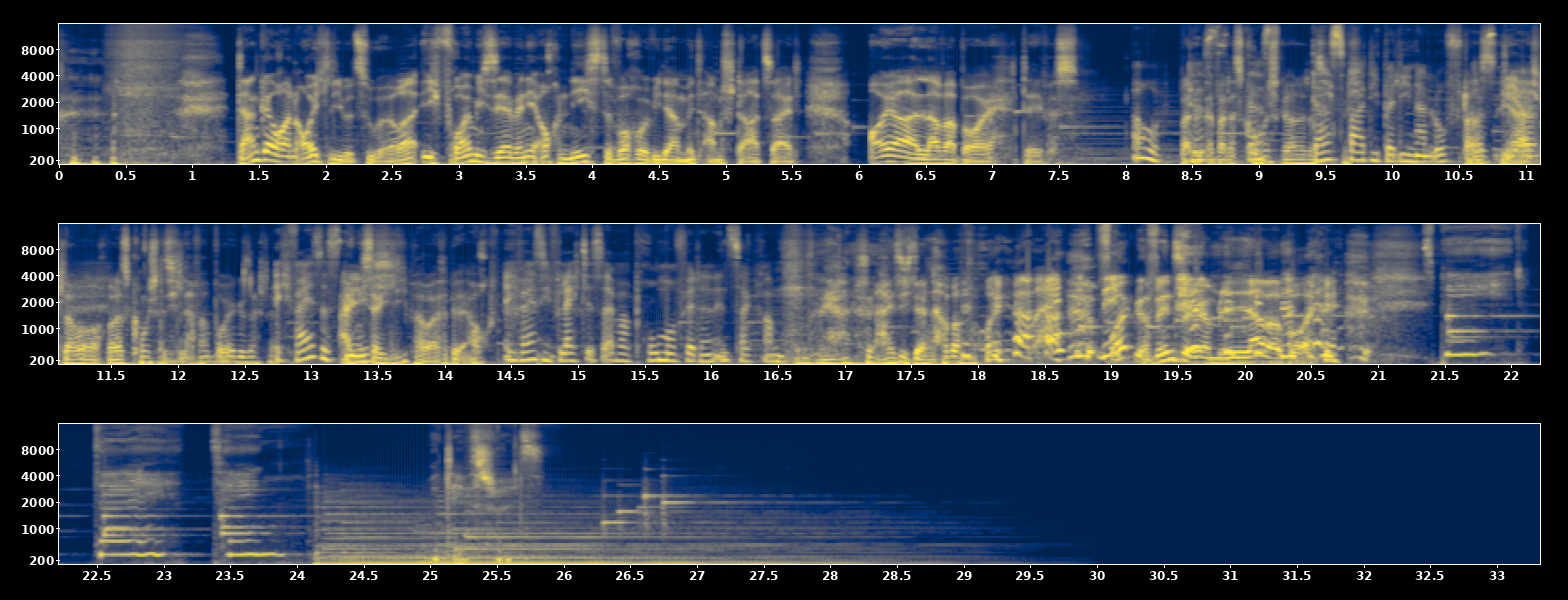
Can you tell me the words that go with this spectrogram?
Danke auch an euch, liebe Zuhörer. Ich freue mich sehr, wenn ihr auch nächste Woche wieder mit am Start seid. Euer Loverboy Davis. Oh, War das- war das komisch gerade, dass Das war die Berliner Luft das, ja, ich glaube auch. War das komisch, dass ich Loverboy gesagt habe? Ich weiß es Eigentlich nicht. sage ich Liebhaber. Das ich auch. Ich weiß nicht, vielleicht ist es einfach Promo für dein Instagram. Ja, heiße ich der Loverboy? Folgt mir auf Instagram, Loverboy. Dating mit Davis Schulz.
